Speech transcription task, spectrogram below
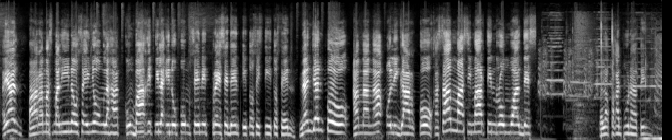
ayan, para mas malinaw sa inyo ang lahat kung bakit nila inupong Senate President ito si Tito Sen. Nandyan po ang mga oligarko kasama si Martin Romualdez Palakpakan po natin.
